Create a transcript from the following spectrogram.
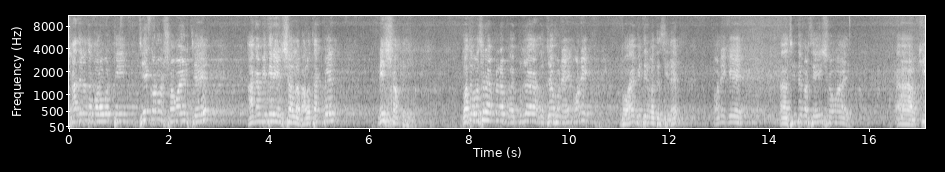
স্বাধীনতা পরবর্তী যে কোনো সময়ের চেয়ে আগামী দিনে ইনশাল্লাহ ভালো থাকবেন, নিঃসন্দেহে। গত বছরে আপনারা পূজা উদযাপনে অনেক ভয় ভীতির মধ্যে ছিলেন। অনেকে চিন্তা করছে এই সময় কি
